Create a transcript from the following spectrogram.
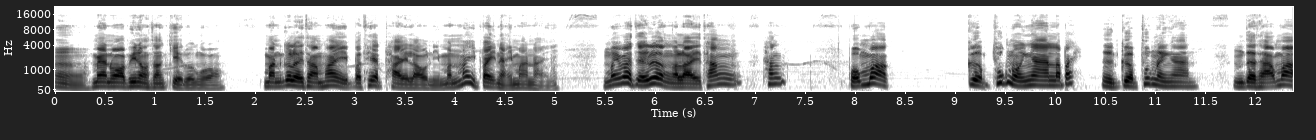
เออ แมนว่าพี่น้องสังเกตเบิ่งบ่มันก็เลยทำให้ประเทศไทยเรานี่ มันไม่ไปไหนมาไหน ไม่ว่าจะเรื่องอะไรทั้งทั้งผมว่าเกือบทุกหน่วยงานแล้วไปเออเกือบทุกหน่วยงาน แต่ถามว่า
